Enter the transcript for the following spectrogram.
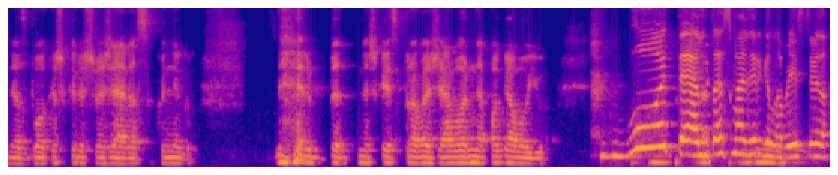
nes buvo kažkur išvažiavęs su kunigu. Ir bet miškais pravažiavo ir nepagavo jų. Būtent, tas man irgi labai įstrido,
